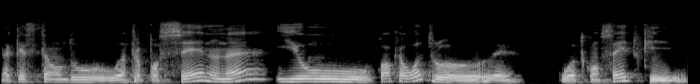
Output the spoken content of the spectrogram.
da questão do antropoceno, né? E o. Qual que é o outro, o outro conceito que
